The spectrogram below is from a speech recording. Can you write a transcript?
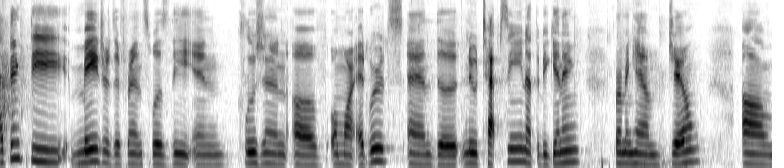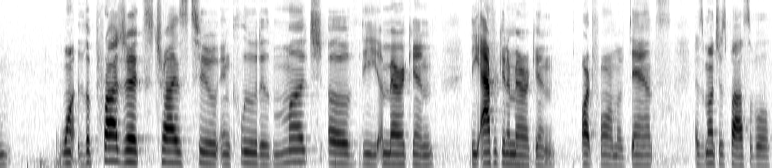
I think the major difference was the inclusion of Omar Edwards and the new tap scene at the beginning, Birmingham Jail. Um, one, the project tries to include as much of the American, the African American art form of dance as much as possible.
